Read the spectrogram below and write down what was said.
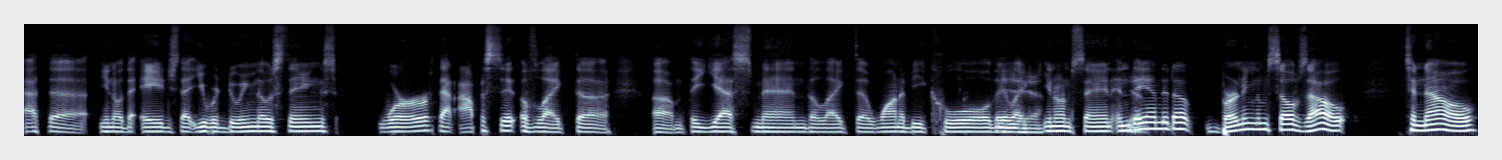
at the you know the age that you were doing those things were that opposite of like the um the yes men the like the wanna be cool they Yeah, like yeah. you know what i'm saying and Yeah. they ended up burning themselves out to now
